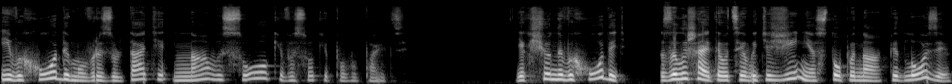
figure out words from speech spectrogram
і виходимо в результаті на високі-високі полупальці. Якщо не виходить, залишайте оце витяжіння стопи на підлозі.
